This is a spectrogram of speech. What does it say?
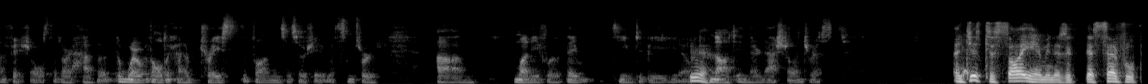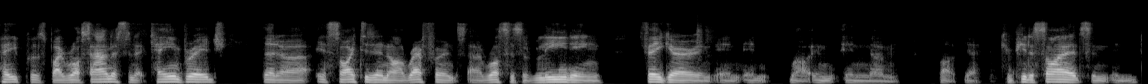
officials that are have a, the wherewithal to kind of trace the funds associated with some sort of um, money flow that they seem to be, you know, yeah. not in their national interest. And just to cite him, I mean, there's, a, there's several papers by Ross Anderson at Cambridge that are cited in our reference. Uh, Ross is a leading figure in, in, in well, in, in um, yeah, computer science and, and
